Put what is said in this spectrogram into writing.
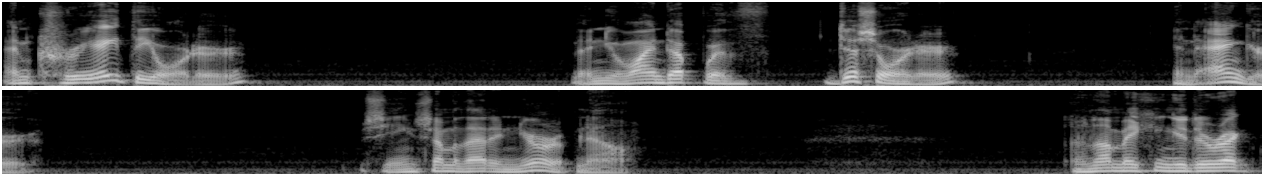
and create the order, then you wind up with disorder and anger. Seeing some of that in Europe now. I'm not making a direct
